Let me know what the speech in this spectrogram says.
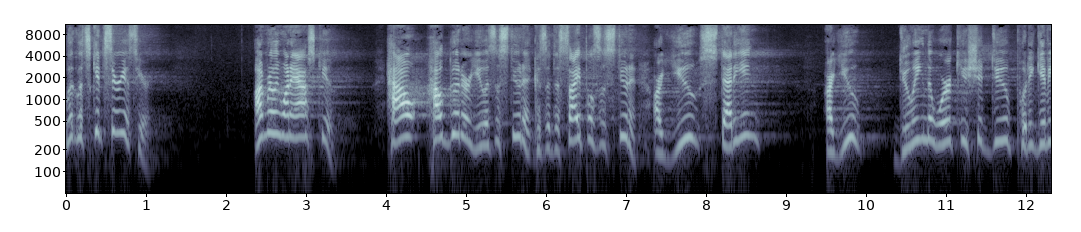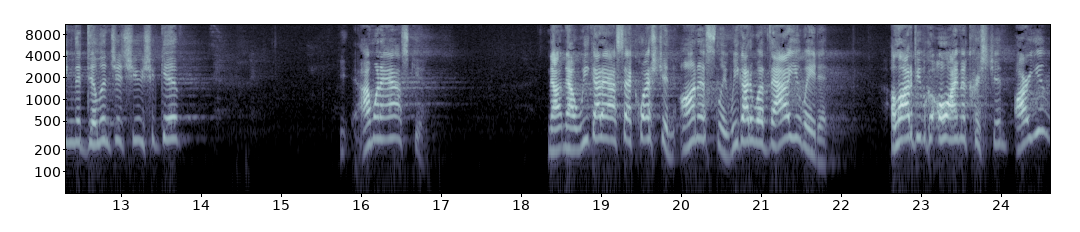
Let, us get serious here. I really want to ask you how, how good are you as a student? Because a disciple's a student. Are you studying? Are you doing the work you should do, putting, giving the diligence you should give? I want to ask you. Now, now we got to ask that question honestly. We got to evaluate it. A lot of people go, Oh, I'm a Christian. Are you?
